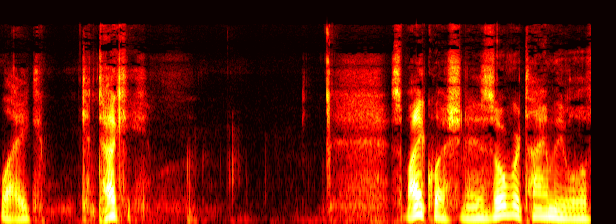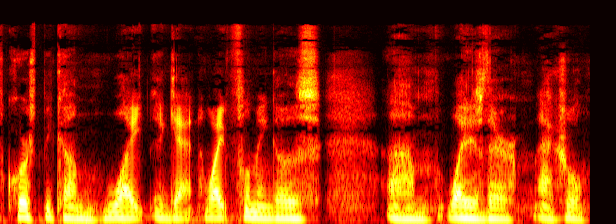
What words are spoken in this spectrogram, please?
like Kentucky. So my question is, over time they will of course become white again. White flamingos, um, white is their actual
